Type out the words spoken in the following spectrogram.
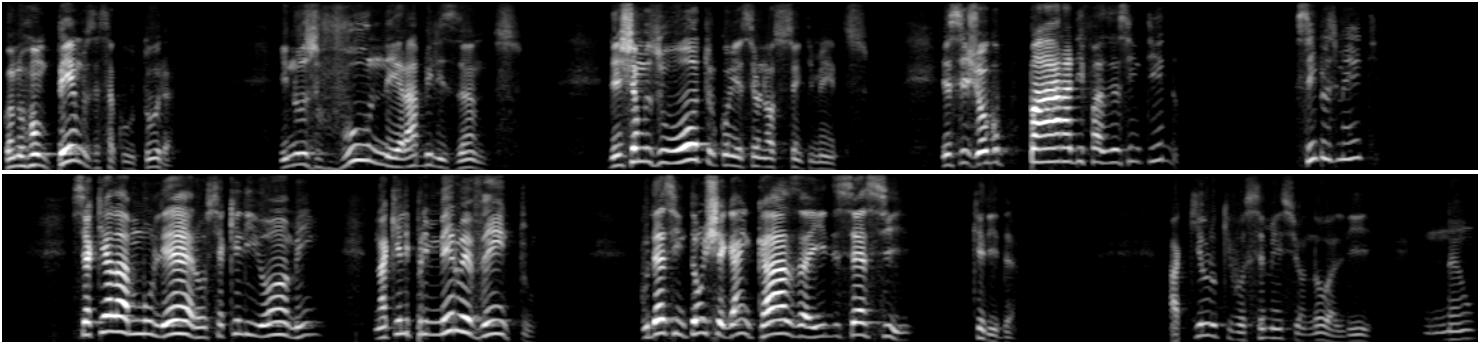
Quando rompemos essa cultura e nos vulnerabilizamos, deixamos o outro conhecer nossos sentimentos, esse jogo para de fazer sentido. Simplesmente. Se aquela mulher ou se aquele homem, naquele primeiro evento, pudesse então chegar em casa e dissesse: Querida, aquilo que você mencionou ali não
